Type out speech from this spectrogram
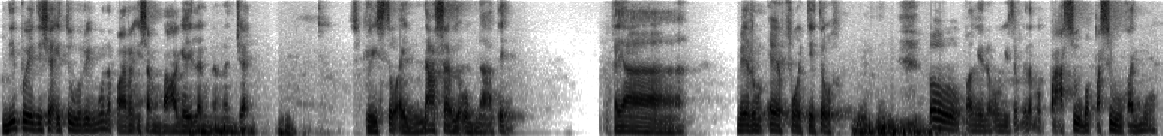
Hindi pwede siya ituring mo na parang isang bagay lang na nandyan. Si Kristo ay nasa loob natin. Kaya, merong effort ito. oh, Panginoong Isabela, mapaso, mapasukan mo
